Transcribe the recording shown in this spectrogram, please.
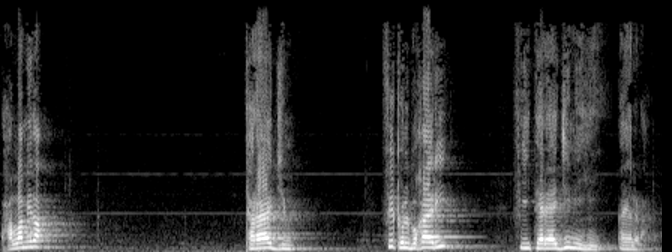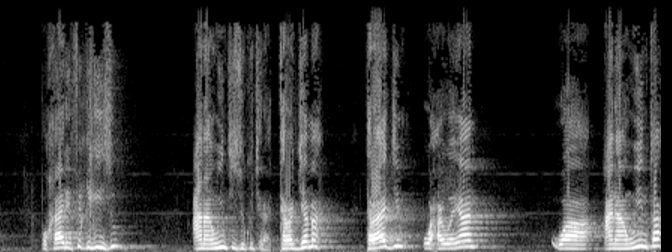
Waxaa la mida taraajim. Fiqh lbukhaari fii taraajimihi ayaa la dhaha bukhaari fiqigiisu canaawintiisu ku jira. Tarjama taraajim waxa weeyaan waa canaawiinta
